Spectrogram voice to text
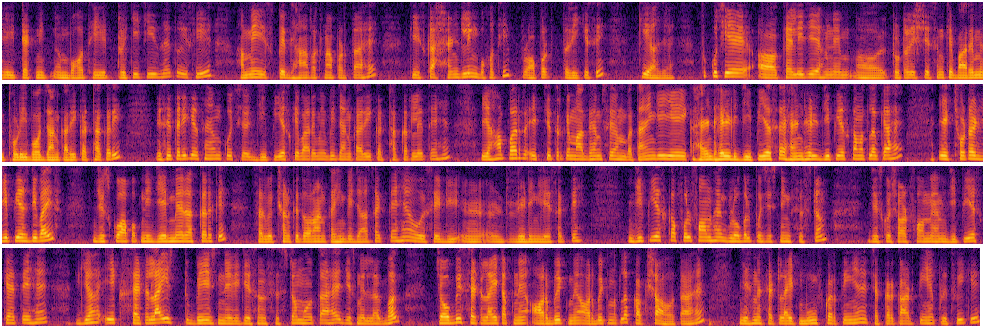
टेक्निक बहुत ही ट्रिकी चीज़ है तो इसलिए हमें इस पर ध्यान रखना पड़ता है कि इसका हैंडलिंग बहुत ही प्रॉपर तरीके से किया जाए। तो कुछ ये कह लीजिए हमने टोटल स्टेशन के बारे में थोड़ी बहुत जानकारी इकट्ठा करी। इसी तरीके से हम कुछ जीपीएस के बारे में भी जानकारी इकट्ठा कर लेते हैं। यहाँ पर एक चित्र के माध्यम से हम बताएँगे, ये एक हैंड हेल्ड जी है। हैंड हेल्ड जी का मतलब क्या है? एक छोटा जीपीएस डिवाइस जिसको आप अपनी जेब में रख करके सर्वेक्षण के दौरान कहीं भी जा सकते हैं और उसे रीडिंग ले सकते हैं। जीपीएस का फुल फॉर्म है ग्लोबल पोजिशनिंग सिस्टम जिसको शॉर्ट फॉर्म में हम जीपीएस कहते हैं, यह एक सैटेलाइट बेस्ड नेविगेशन सिस्टम होता है, जिसमें लगभग 24 सैटेलाइट अपने ऑर्बिट में ऑर्बिट मतलब कक्षा होता है, जिसमें सैटेलाइट मूव करती हैं, चक्कर काटती हैं पृथ्वी के।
